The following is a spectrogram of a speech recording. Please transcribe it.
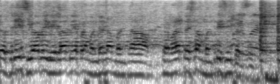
ચૌધરી શિવાભાઈ વેલાભાઈ આપણા મંડળના મંત્રી શ્રી કરશે.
